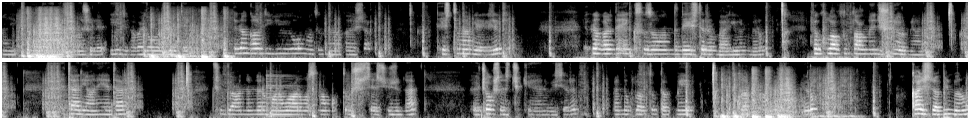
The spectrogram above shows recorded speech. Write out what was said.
Hani şöyle 2 GB olabilirdi. Ekran kartı iyi olmadığından arkadaşlar değiştirmem gerekecek. Ekran kartını en kısa zamanda değiştiririm belki bilmiyorum. Ve kulaklık da almayı düşünüyorum yani. Yeter yani yeter. Çünkü annemlerin bana bağırmasından bıktım şu ses yüzünden. Ee, çok ses çıkıyor yani bilgisayarın. Ben de kulaklık takmayı kulaklık almayı düşünüyorum. Kaç lira bilmiyorum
